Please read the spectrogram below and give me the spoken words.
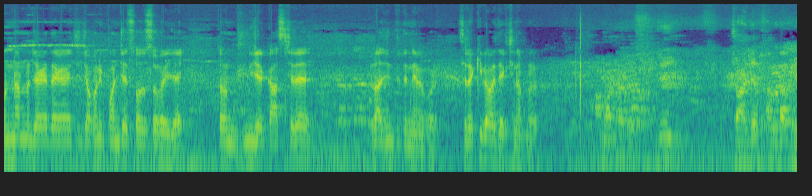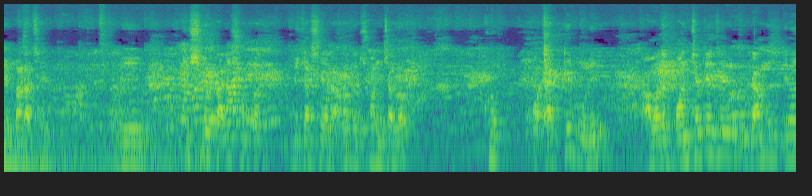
অন্যান্য জায়গায় দেখা যাচ্ছে যখনই পঞ্চায়েত সদস্য হয়ে যায় তখন নিজের কাজ ছেড়ে রাজনীতিতে নেমে পড়ে। সেটা কীভাবে দেখছেন আপনারা? আমাদের যেই জয়দেব হালদার মেম্বার আছেন উনি কৃষি ও প্রাণী সম্পদ বিকাশের আমাদের সঞ্চালক। খুব অ্যাক্টিভ উনি। আমাদের পঞ্চায়েতে যে গ্রাম তিনি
